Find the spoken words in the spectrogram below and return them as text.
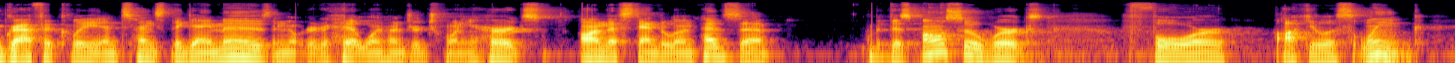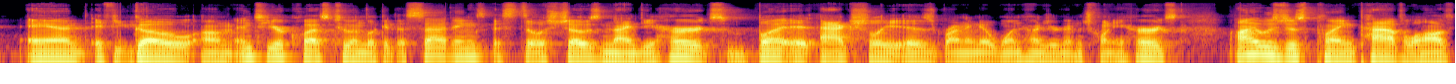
graphically intense the game is in order to hit 120 hertz on the standalone headset but this also works for oculus link and if you go um, into your Quest 2 and look at the settings, it still shows 90 hertz, but it actually is running at 120 hertz. I was just playing Pavlov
